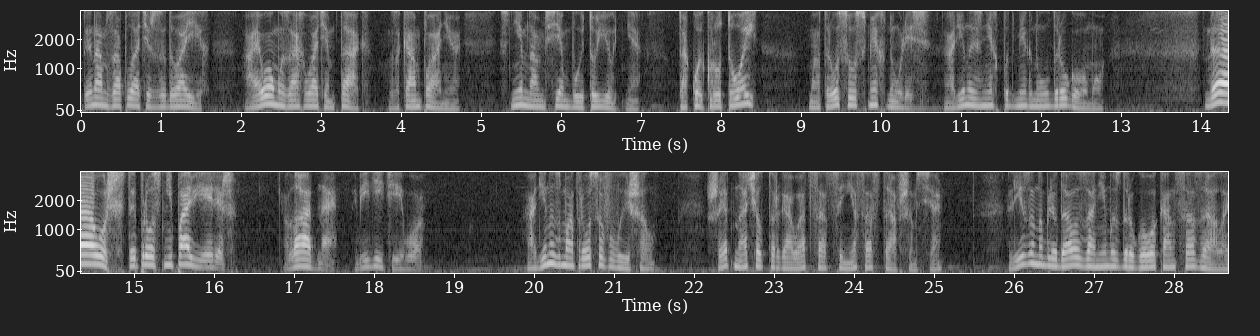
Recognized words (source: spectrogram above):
Ты нам заплатишь за двоих, а его мы захватим так, за компанию. С ним нам всем будет уютнее». «Такой крутой?» Матросы усмехнулись. Один из них подмигнул другому. «Да уж, ты просто не поверишь. Ладно, ведите его». Один из матросов вышел. Шет начал торговаться о цене с оставшимся. Лиза наблюдала за ним из другого конца зала,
